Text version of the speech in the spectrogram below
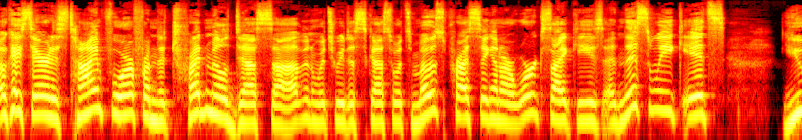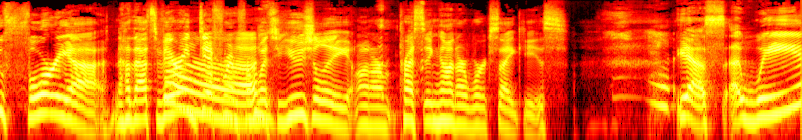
Okay, Sarah, it is time for From the Treadmill Deaths of, in which we discuss what's most pressing in our work psyches. And this week it's euphoria. Now, that's very uh. different from what's usually on our pressing on our work psyches. Yes, uh, we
